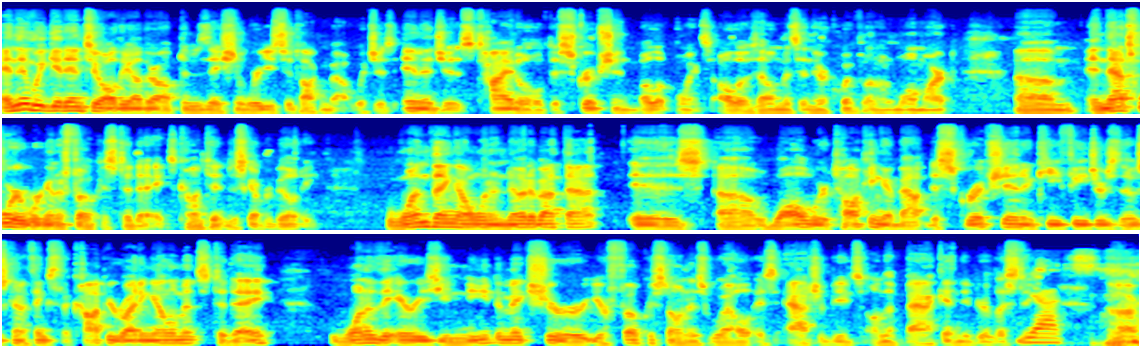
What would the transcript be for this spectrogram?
And then we get into all the other optimization we're used to talking about, which is images, title, description, bullet points, all those elements and their equivalent on Walmart. Um, and that's where we're going to focus today. It's content discoverability. One thing I want to note about that is uh, while we're talking about description and key features, those kind of things, the copywriting elements today, one of the areas you need to make sure you're focused on as well is attributes on the back end of your listing. Yes. uh,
